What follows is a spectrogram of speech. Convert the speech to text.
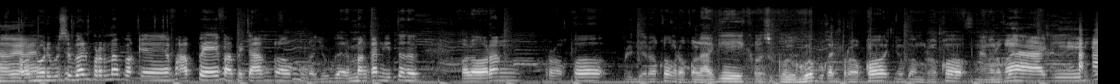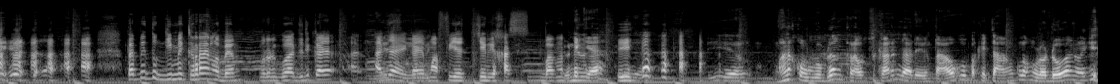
Tahun 2009 pernah pakai vape, vape cangklong. Enggak juga. Emang kan itu tuh. Kalau orang perokok, berhenti rokok, ngerokok lagi. Kalau school gue bukan perokok, nyoba ngerokok, nggak ngerokok lagi. Tapi itu gimmick keren loh, Bam. Menurut gua jadi kayak anjay sih. kayak mafia ciri khas banget Unik gitu. ya? Iya. iya. Malah kalau gue bilang crowd sekarang nggak ada yang tahu kok pakai cangklong, lo doang lagi.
